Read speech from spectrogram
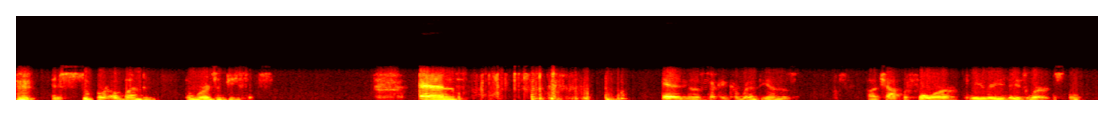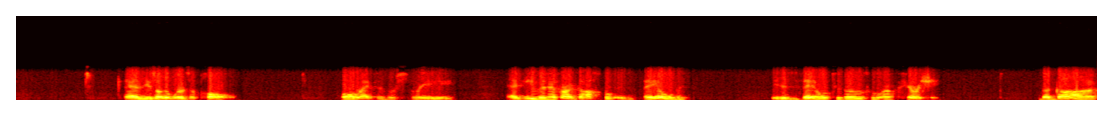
and superabundance, the words of Jesus. And in uh, Second Corinthians uh, chapter 4, we read these words. And these are the words of Paul. Paul writes in verse 3 And even if our gospel is veiled, it is veiled to those who are perishing. The God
